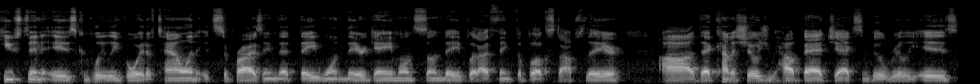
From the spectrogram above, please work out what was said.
Houston is completely void of talent. It's surprising that they won their game on Sunday, but I think the buck stops there. Uh, that kind of shows you how bad Jacksonville really is.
